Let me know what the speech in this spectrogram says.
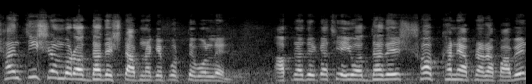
সাঁত্রিশ নম্বর অধ্যাদেশটা আপনাকে পড়তে বললেন। আপনাদের কাছে এই অধ্যাদেশ সবখানে আপনারা পাবেন।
